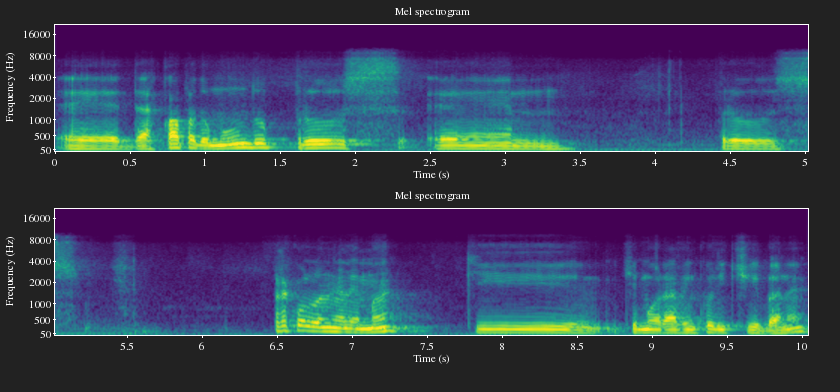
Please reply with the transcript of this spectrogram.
é, da Copa do Mundo para é, a colônia alemã que, que morava em Curitiba, né?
